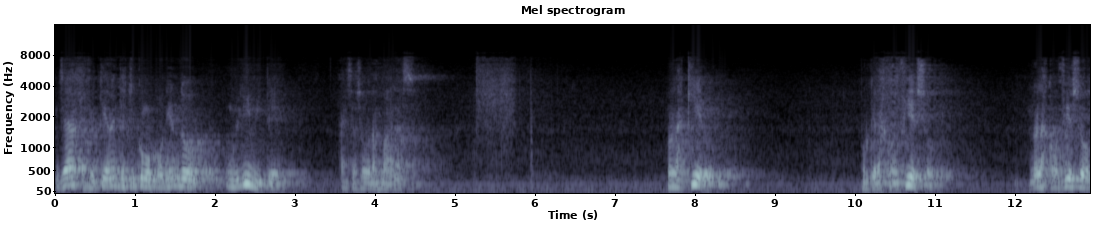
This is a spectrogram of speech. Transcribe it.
ya efectivamente estoy como poniendo un límite a esas obras malas. No las quiero, porque las confieso. No las confieso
